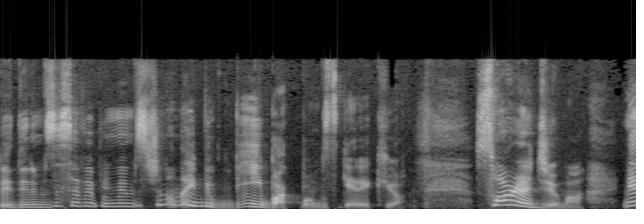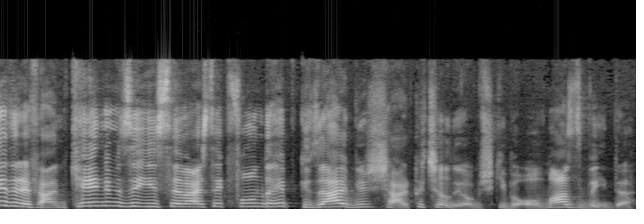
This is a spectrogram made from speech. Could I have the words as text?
Bedenimizi sevebilmemiz için ona iyi, iyi bakmamız gerekiyor. Sonracığıma nedir efendim kendimizi iyi seversek fonda hep güzel bir şarkı çalıyormuş gibi olmaz mıydı?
